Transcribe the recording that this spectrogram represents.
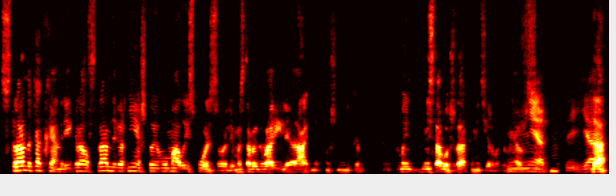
Странно, как Хенри играл. Странно, вернее, что его мало использовали. Мы с тобой говорили, а, нет, мы, не, мы не с тобой же, да, комментировали? Нет, я... Да.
